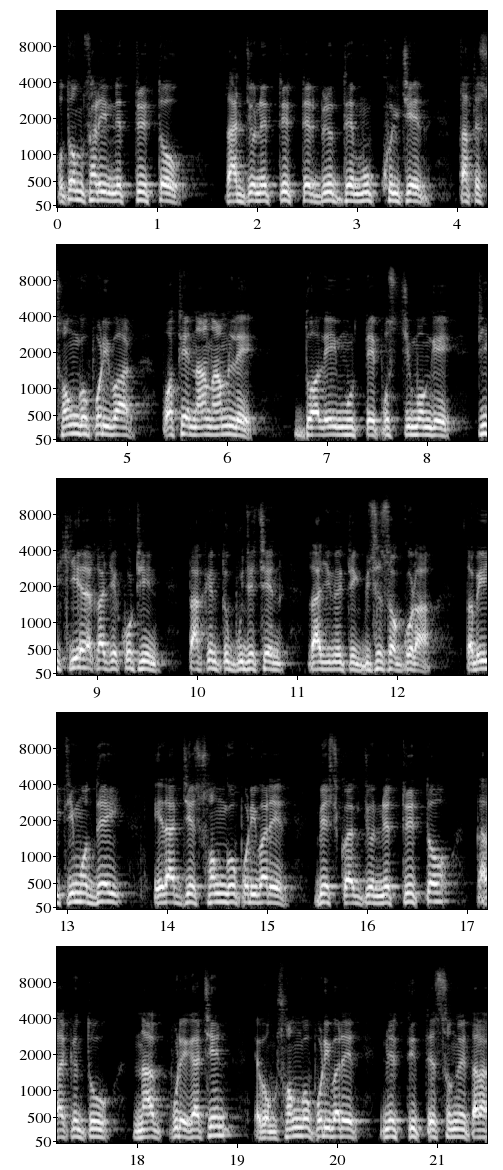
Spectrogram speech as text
প্রথম সারির নেতৃত্ব রাজ্য নেতৃত্বের বিরুদ্ধে মুখ খুলছেন তাতে সংঘ পরিবার পথে না নামলে দল এই মুহূর্তে পশ্চিমবঙ্গে টিকিয়ে রাখা যে কঠিন, তা কিন্তু বুঝেছেন রাজনৈতিক বিশেষজ্ঞরা। তবে ইতিমধ্যেই এ রাজ্যের সংঘ পরিবারের বেশ কয়েকজন নেতৃত্ব তারা কিন্তু নাগপুরে গেছেন এবং সংঘ পরিবারের নেতৃত্বের সঙ্গে তারা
